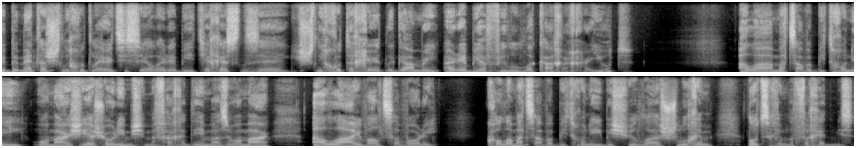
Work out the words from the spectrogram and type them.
ובאמת השליחות לארץ ישראל, הרבי התייחס לזה שליחות אחרת לגמרי. הרבי אפילו לקח אחריות על המצב הביטחוני. הוא אמר שיש הורים שמפחדים, אז הוא אמר, עליי ועל צבורי. כל המצב הביטחוני בשביל השלוחים לא צריכים לפחד מזה.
